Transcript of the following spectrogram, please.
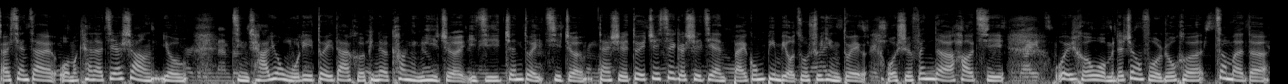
而现在我们看到街上有警察用武力对待和平的抗议者以及针对记者，但是对这些个事件，白宫并没有做出应对。我十分的好奇，为何我们的政府如何这么的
